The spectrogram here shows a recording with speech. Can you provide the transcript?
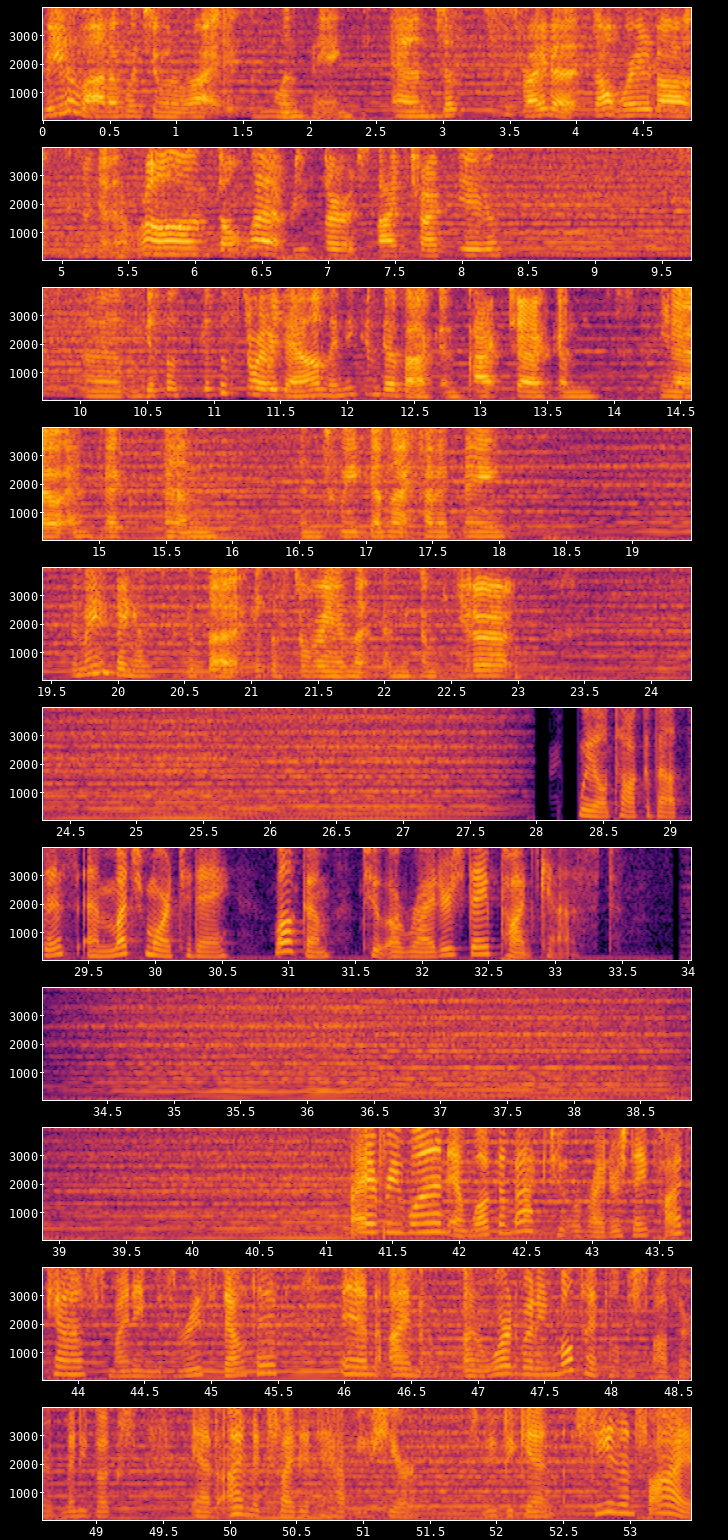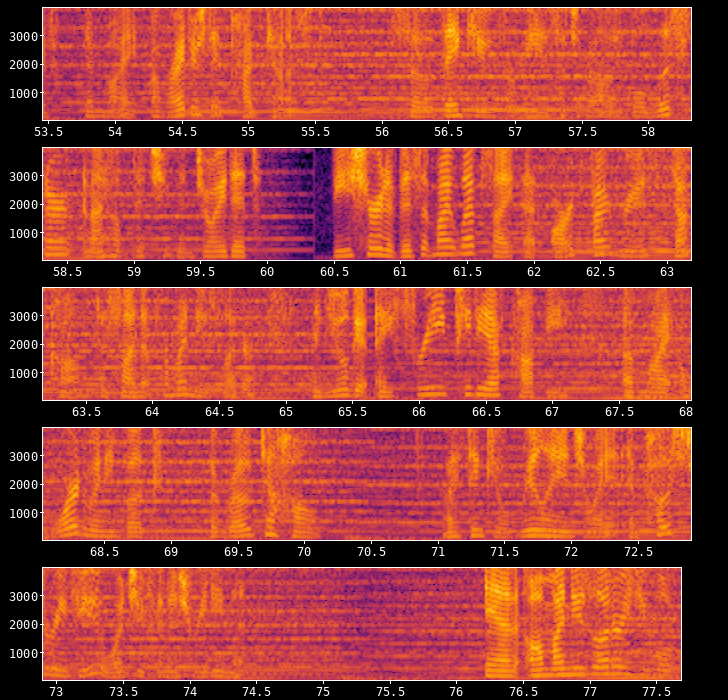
read a lot of what you want to write. Is one thing, and just just write it. Don't worry about if you're getting it wrong. Don't let research sidetrack you. Um, get the get the story down. Then you can go back and fact check and you know and fix and and tweak and that kind of thing. The main thing is to get the get the story in the in the computer. We'll talk about this and much more today. Welcome to a Writer's Day podcast. Hi, everyone, and welcome back to a Writer's Day podcast. My name is Ruth Douthit, and I'm an, award winning multi published author of many books, and I'm excited to have you here as we begin season five in my A Writer's Day podcast. So, thank you for being such a valuable listener, and I hope that you've enjoyed it. Be sure to visit my website at artbyruth.com to sign up for my newsletter, and you'll get a free PDF copy of my award winning book, The Road to Home and I think you'll really enjoy it. And post a review once you finish reading it. And on my newsletter, you will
